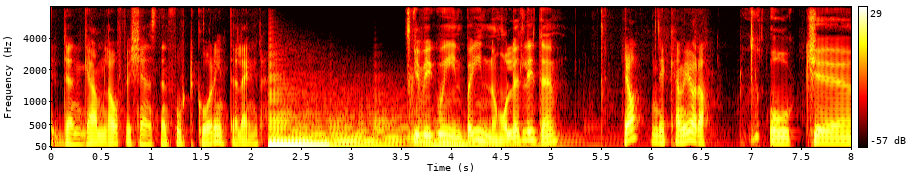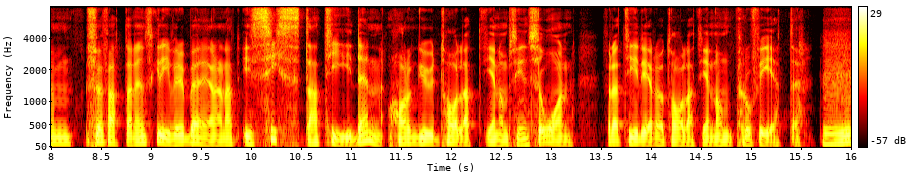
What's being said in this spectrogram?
Den gamla offertjänsten fortgår inte längre. Ska vi gå in på innehållet lite? Ja, det kan vi göra. Och eh, författaren skriver i början att i sista tiden har Gud talat genom sin son för att tidigare ha talat genom profeter. Mm.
